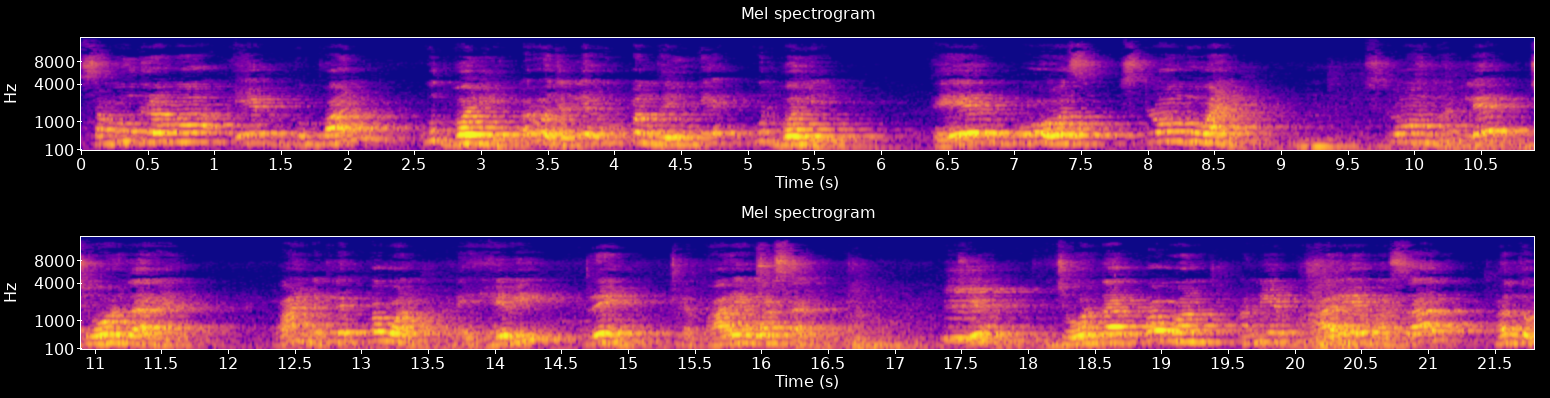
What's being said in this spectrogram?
સમુદ્રમાં એક તુફાન ઉદ્ભવ્યું અરોજ એટલે ઉત્પન્ન થયું કે ઉદ્ભવી. There was strong wind strong એટલે જોરદાર વાઇન્ડ એટલે પવન અને હેવી રેન એટલે ભારે વરસાદ. જોરદાર પવન અને ભારે વરસાદ હતો.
